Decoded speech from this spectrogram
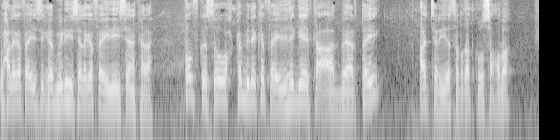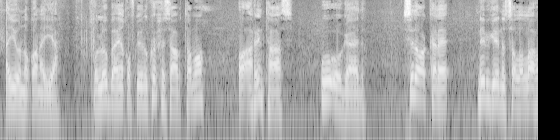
waxaa laga faa'idaysan karaa midhihiisa laga faa'iidaysan karaa qof kastoo wax ka mida ka faa'iidaysa geedka aad beertay ajar iyo sadqad kuu socda ayuu noqonayaa oo loo baahanya qofka inuu ku xisaabtamo oo arrintaas uu ogaado. Sidoo kale nebigeennu sala allahu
